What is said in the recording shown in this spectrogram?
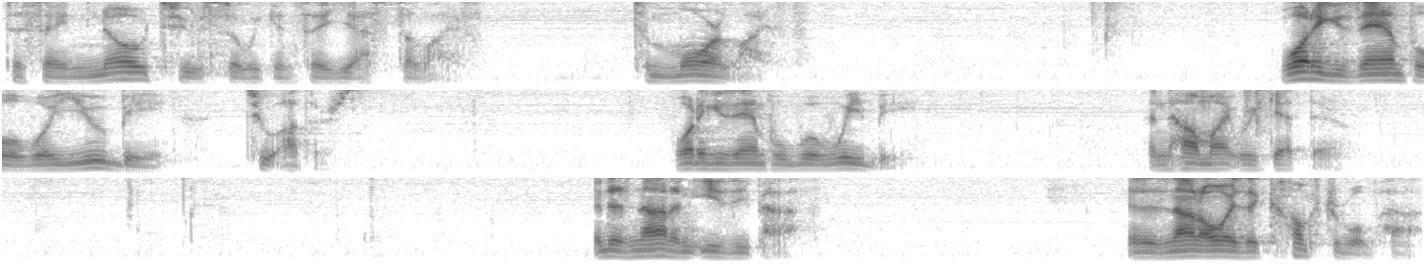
to say no to so we can say yes to life, to more life? What example will you be to others? What example will we be? And how might we get there? It is not an easy path. It is not always a comfortable path.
